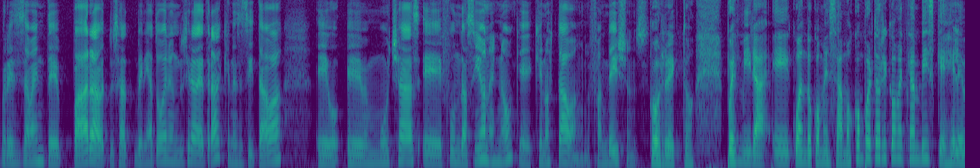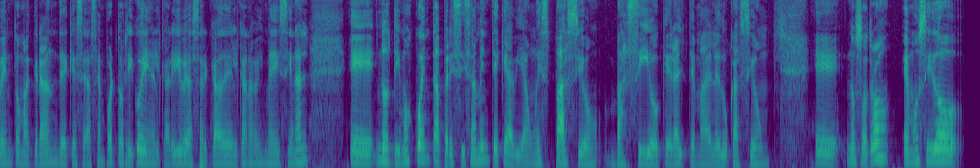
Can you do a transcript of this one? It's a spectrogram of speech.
precisamente para, o sea, venía toda una industria detrás que necesitaba eh, eh, muchas eh, fundaciones, ¿no? Que, que, no estaban, foundations. Correcto. Pues mira, cuando comenzamos con Puerto Rico Medcannabis, que es el evento más grande que se hace en Puerto Rico y en el Caribe acerca del cannabis medicinal, nos dimos cuenta precisamente que había un espacio vacío, que era el tema de la educación. nosotros hemos sido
